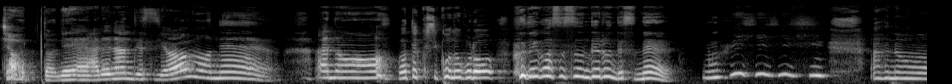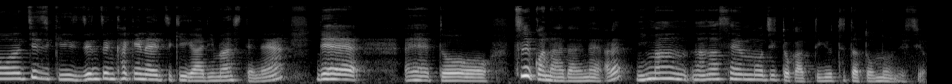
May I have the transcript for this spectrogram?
ちょっとね、あれなんですよ、もうね。あのー私この頃、筆が進んでるんですね。むひひひひ。あの一時期全然書けない時期がありましてね。で、えっ、と、ついこの間ね、あれ ?2 万7千文字とかって言ってたと思うんですよ。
